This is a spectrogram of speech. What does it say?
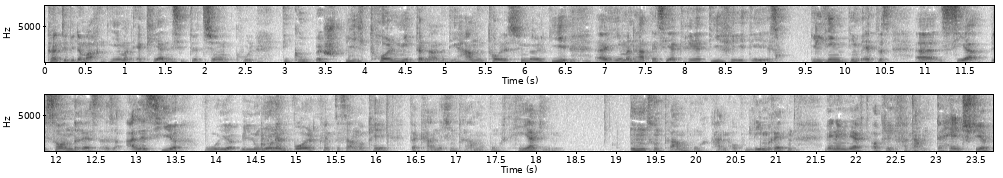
Könnt ihr wieder machen. Jemand erklärt eine Situation, cool. Die Gruppe spielt toll miteinander, die haben eine tolle Synergie. Äh, jemand hat eine sehr kreative Idee. Es gelingt ihm etwas äh, sehr Besonderes. Also alles hier, wo ihr belohnen wollt, könnt ihr sagen, okay, da kann ich einen Dramapunkt hergeben. Und so ein Dramapunkt kann auch ein Leben retten. Wenn ihr merkt, okay, verdammt, der Held stirbt,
